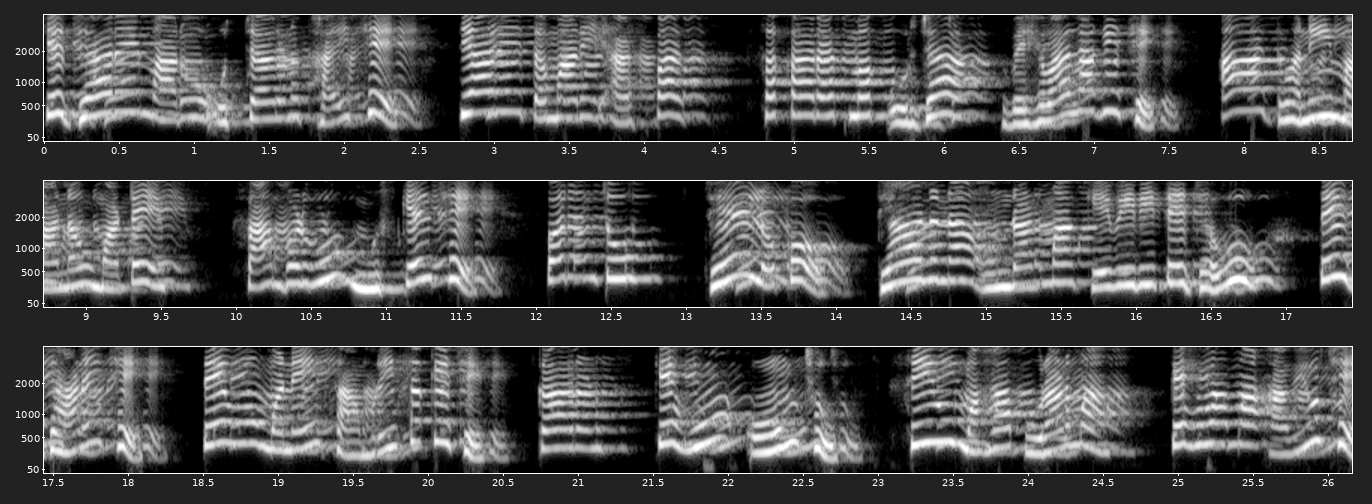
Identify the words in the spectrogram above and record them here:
કે જ્યારે મારું ઉચ્ચારણ થાય છે, ત્યારે તમારી આસપાસ સકારાત્મક ઊર્જા વહેવા લાગે છે. આ ધ્વનિ માનવ માટે સાંભળવું મુશ્કેલ છે. પરંતુ જે લોકો ધ્યાનના ઊંડાણમાં કેવી રીતે જવું તે જાણે છે તેઓ મને સાંભળી શકે છે. કારણ કે હું ઓમ છું. શિવ મહાપુરાણમાં કહેવામાં આવ્યું છે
